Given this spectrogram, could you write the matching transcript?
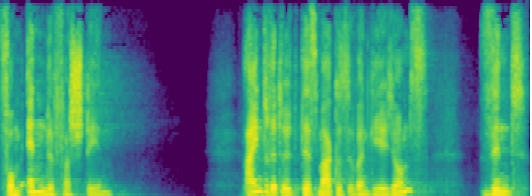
vom Ende verstehen. Ein Drittel des Markus-Evangeliums sind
